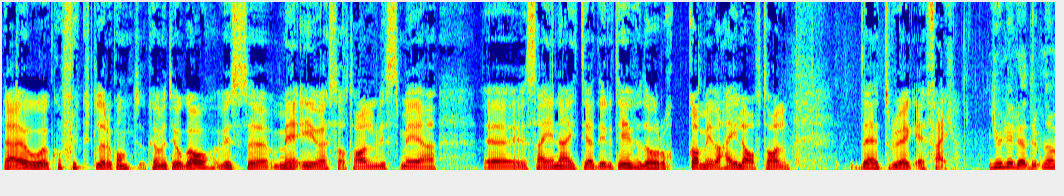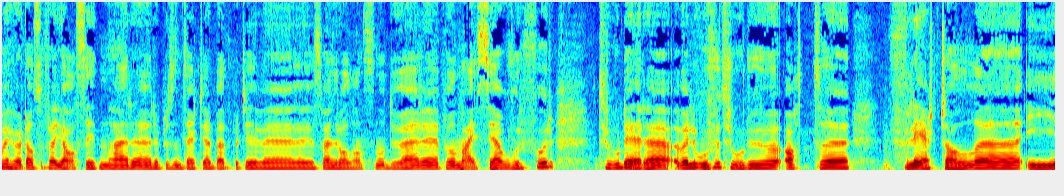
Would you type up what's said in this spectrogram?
Det er jo hvor fryktelig det kommer til å gå hvis, eh, med EØS-avtalen hvis vi eh, sier nei til et direktiv. Da rokker vi ved hele avtalen. Det tror jeg er feil. Julie Lødrup, nå har vi hørt altså fra ja-siden her, eh, representert i Arbeiderpartiet ved Svein Roald Hansen, og du er eh, på nei-sida. Hvorfor hvorfor tror du at flertallet i,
